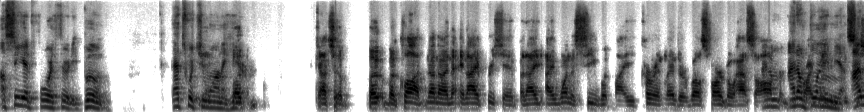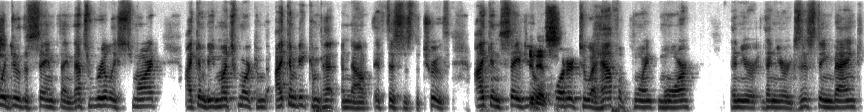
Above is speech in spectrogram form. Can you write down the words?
I'll see you at 4:30. Boom. That's what you want to hear. gotcha but but claude no no and, and i appreciate it but i i want to see what my current lender wells fargo has to I offer don't, I don't blame you. I would do the same thing. That's really smart. I can be much more, com- I can be competitive now, if this is the truth. I can save you It a is. quarter to a half a point more than your, than your existing bank.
